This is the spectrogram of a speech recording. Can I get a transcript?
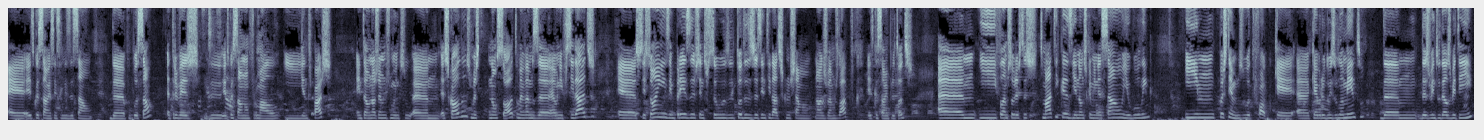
é a educação e a sensibilização da população, através de educação não formal e entre pares. Então, nós vamos muito hum, a escolas, mas não só, também vamos a, a universidades, eh, associações, empresas, centros de saúde, todas as entidades que nos chamam, nós vamos lá, porque a educação é para todos. Um, e falamos sobre estas temáticas e a não discriminação e o bullying. E hum, depois temos o outro foco, que é a quebra do isolamento da, hum, da juventude LGBTI,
